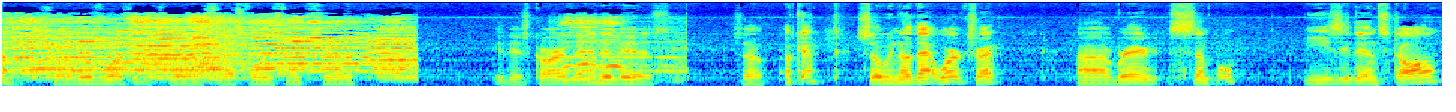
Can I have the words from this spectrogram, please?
Is working. So forward to make sure it is cars, and it is. So, okay. So we know that works, right? Uh, very simple, easy to install.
